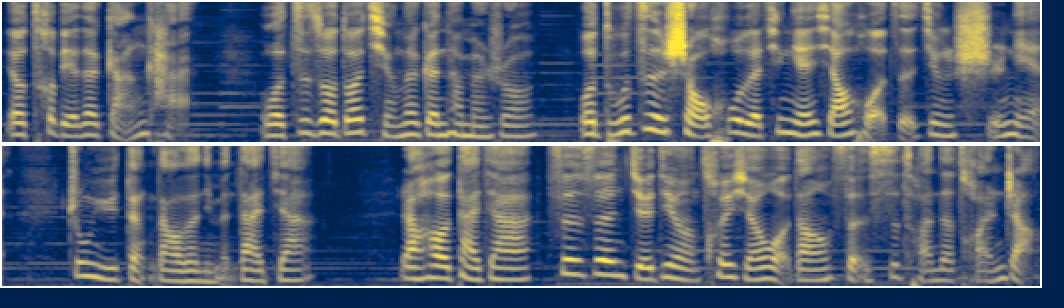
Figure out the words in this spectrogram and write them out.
又特别的感慨。我自作多情地跟他们说：“我独自守护了青年小伙子近十年，终于等到了你们大家。”然后大家纷纷决定推选我当粉丝团的团长，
